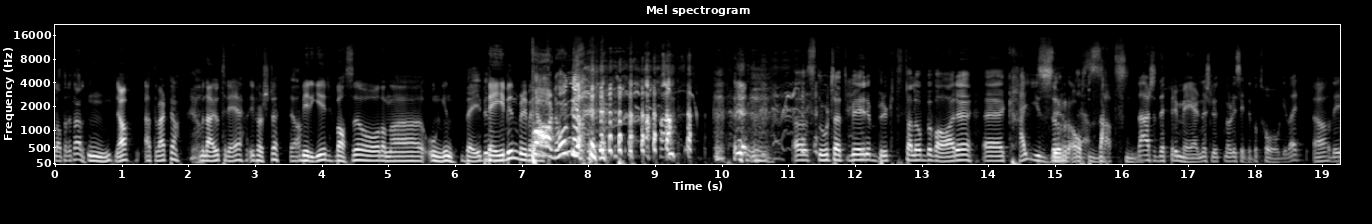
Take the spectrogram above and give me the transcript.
later det til. Mm, ja, etter hvert, ja. Men det er jo tre i første. Ja. Birger, Basse og denne ungen. Babyen. Babyen blir. Barnevogn, ja! Eh, Stort sett blir brukt til å bevare eh, keiseroppsatsen. Det er så deprimerende slutt når de sitter på toget der. Ja. Og de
